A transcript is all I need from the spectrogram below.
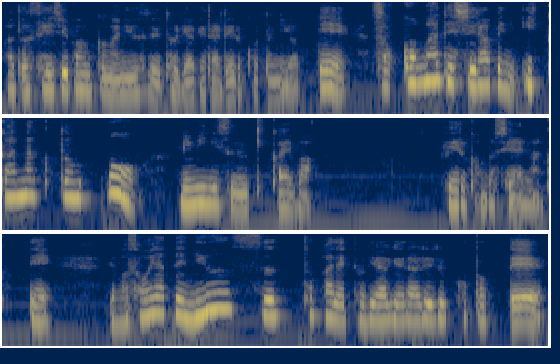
あと政治バンクがニュースで取り上げられることによって、そこまで調べに行かなくとも耳にする機会は増えるかもしれなくて、でもそうやってニュースとかで取り上げられることって、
